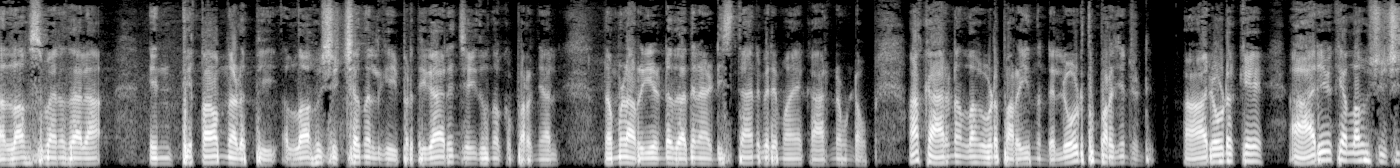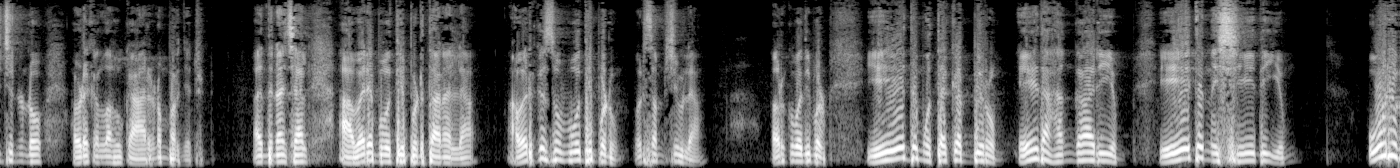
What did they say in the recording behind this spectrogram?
അള്ളാഹു സുബാന താല ഇന്തിഖാം നടത്തി അള്ളാഹു ശിക്ഷ നൽകി പ്രതികാരം ചെയ്തു എന്നൊക്കെ പറഞ്ഞാൽ നമ്മൾ അറിയേണ്ടത് അതിന് അടിസ്ഥാനപരമായ കാരണമുണ്ടാവും. ആ കാരണം അള്ളാഹു ഇവിടെ പറയുന്നുണ്ട്. എല്ലായിടത്തും പറഞ്ഞിട്ടുണ്ട്. ആരോടൊക്കെ ആരെയൊക്കെ അള്ളാഹു ശിക്ഷിച്ചിട്ടുണ്ടോ അവിടെയൊക്കെ അള്ളാഹു കാരണം പറഞ്ഞിട്ടുണ്ട്. അതെന്തിനാച്ചാൽ അവരെ ബോധ്യപ്പെടുത്താനല്ല അവർക്ക് ബോധ്യപ്പെടും. ഒരു സംശയമില്ല അവർക്ക് ബോധ്യപ്പെടും. ഏത് മുത്തക്കബിറും ഏത് അഹങ്കാരിയും ഏത് നിഷേധിയും ഒരു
